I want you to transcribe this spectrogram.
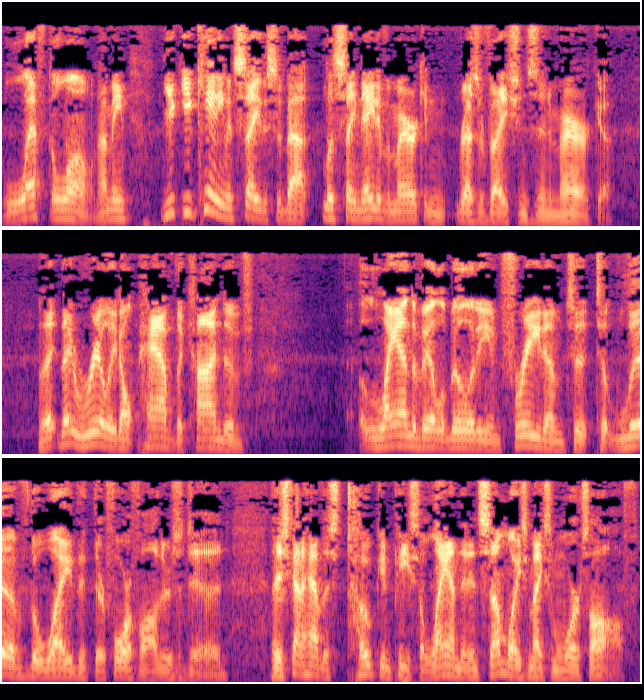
left alone. I mean, you, you can't even say this about, let's say, Native American reservations in America. They, they really don't have the kind of land availability and freedom to, to live the way that their forefathers did. They just kind of have this token piece of land that in some ways makes them worse off.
